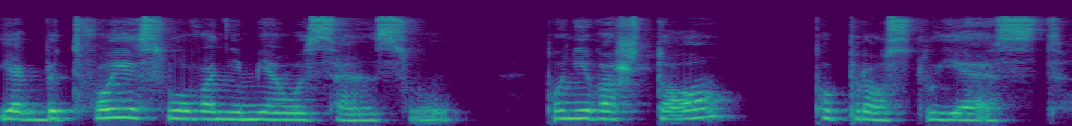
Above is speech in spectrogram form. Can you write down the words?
jakby Twoje słowa nie miały sensu, ponieważ to po prostu jest.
